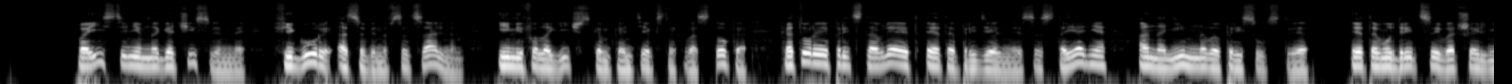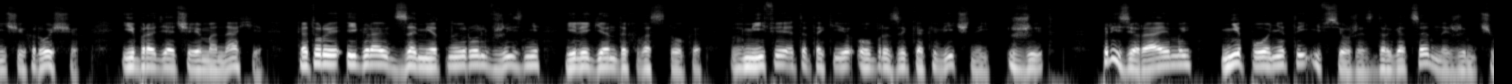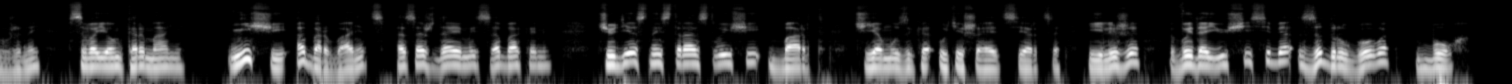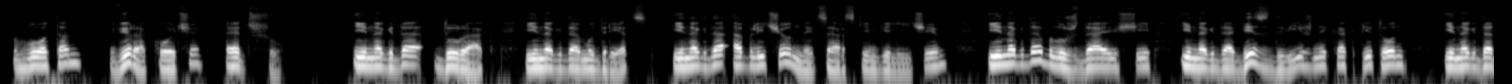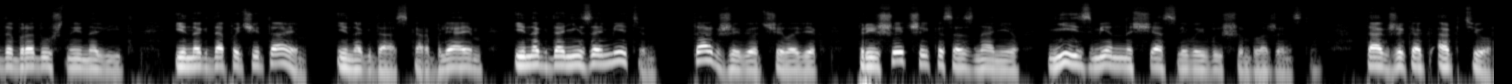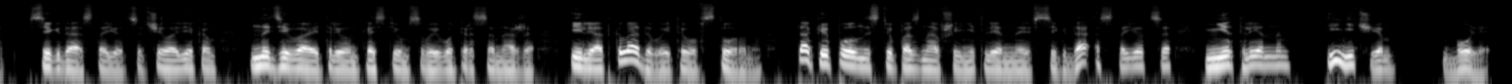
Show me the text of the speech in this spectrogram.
Поистине многочисленны фигуры, особенно в социальном и мифологическом контекстах Востока, которые представляют это предельное состояние анонимного присутствия – это мудрецы в отшельничьих рощах и бродячие монахи, которые играют заметную роль в жизни и легендах Востока. В мифе это такие образы, как вечный жид, презираемый, непонятый и все же с драгоценной жемчужиной в своем кармане, нищий оборванец, осаждаемый собаками, чудесный странствующий бард, чья музыка утешает сердце, или же выдающий себя за другого бог. Вот он, Веракоча, Эдшу. Иногда дурак, иногда мудрец, иногда облеченный царским величием, иногда блуждающий, иногда бездвижный, как питон, иногда добродушный на вид, иногда почитаем, иногда оскорбляем, иногда незаметен. Так живет человек, пришедший к осознанию, неизменно счастливый высшим блаженством. Так же, как актер всегда остается человеком, надевает ли он костюм своего персонажа или откладывает его в сторону, так и полностью познавший нетленное всегда остается нетленным и ничем более.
